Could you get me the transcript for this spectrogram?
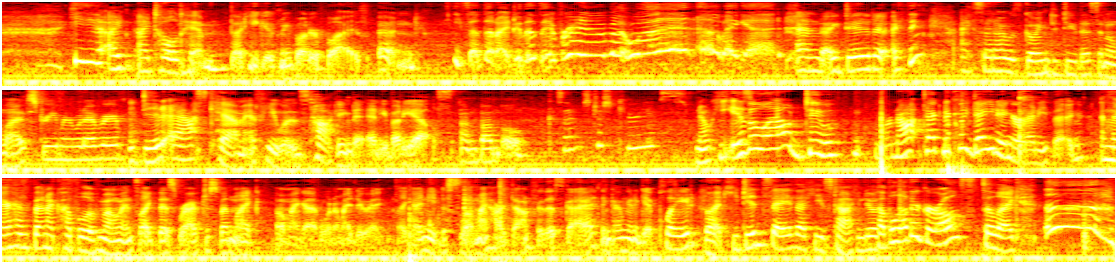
he I, I told him that he gives me butterflies and he said that I do the same for him. But what? Oh my god. And I did, I think I said I was going to do this in a live stream or whatever. I did ask him if he was talking to anybody else on Bumble because I was just curious. No, he is allowed to. We're not technically dating or anything. And there have been a couple of moments like this where I've just been like, oh my god, what am I doing? Like, I need to slow my heart down for this guy. I think I'm gonna get played. But he did say that he's talking to a couple other girls. So, like,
